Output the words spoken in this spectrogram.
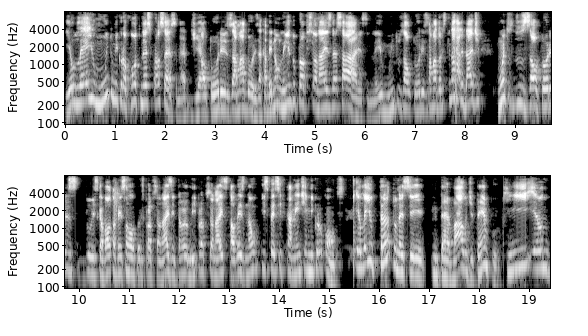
E eu leio muito microconto nesse processo, né? De autores amadores. Acabei não lendo profissionais dessa área, assim. Leio muitos autores amadores que, na realidade, Muitos dos autores do Escabal também são autores profissionais, então eu li profissionais, talvez não especificamente em microcontos. Eu leio tanto nesse intervalo de tempo que eu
